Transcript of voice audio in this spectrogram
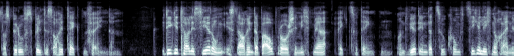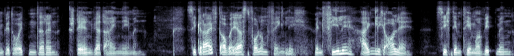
das Berufsbild des Architekten verändern. Die Digitalisierung ist auch in der Baubranche nicht mehr wegzudenken und wird in der Zukunft sicherlich noch einen bedeutenderen Stellenwert einnehmen. Sie greift aber erst vollumfänglich, wenn viele, eigentlich alle, sich dem Thema widmen,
